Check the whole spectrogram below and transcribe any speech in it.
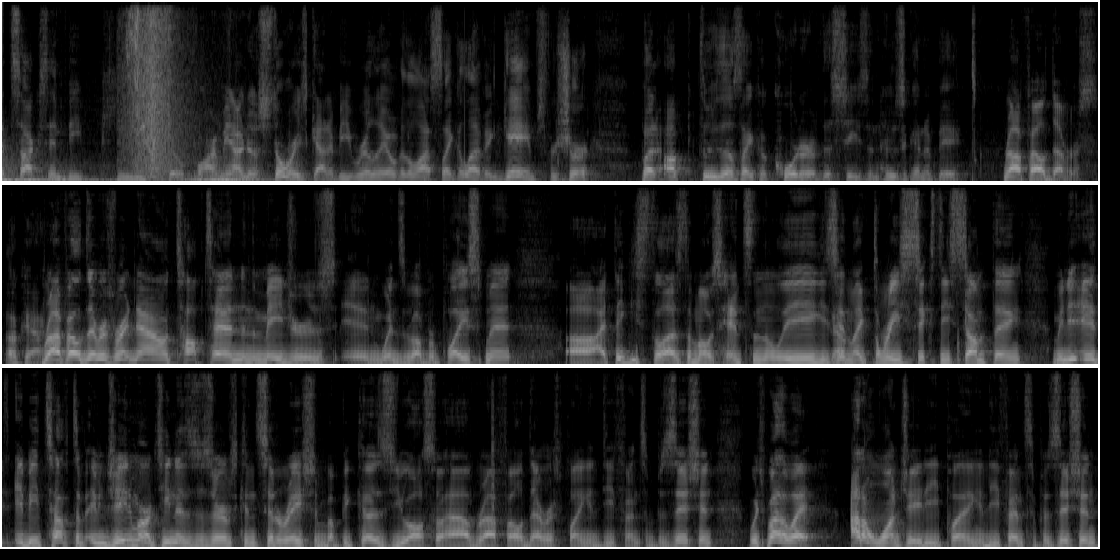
Red Sox MVP so far? I mean, I know Story's got to be really over the last like 11 games for sure, but up through those like a quarter of the season, who's it going to be? Rafael Devers. Okay. Rafael Devers right now, top 10 in the majors in wins above replacement. Uh, I think he still has the most hits in the league. He's hitting like 360 something. I mean, it, would be tough to. I mean, JD Martinez deserves consideration, but because you also have Rafael Devers playing in defensive position, which, by the way, I don't want JD playing a defensive position.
